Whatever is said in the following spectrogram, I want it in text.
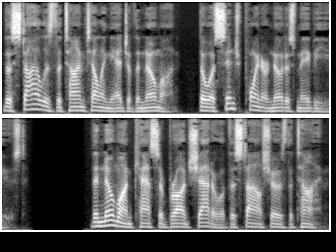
The style is the time telling edge of the gnomon, though a cinch point or nodus may be used. The gnomon casts a broad shadow of the style shows the time.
